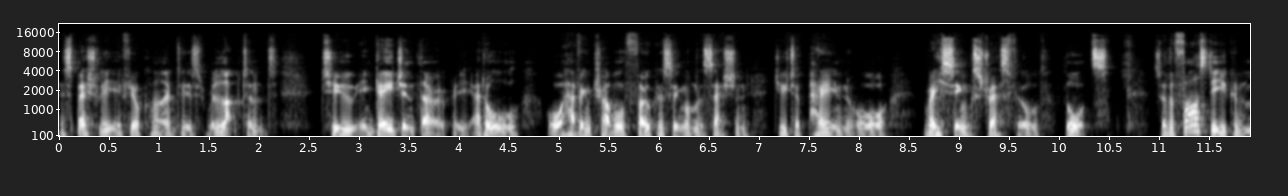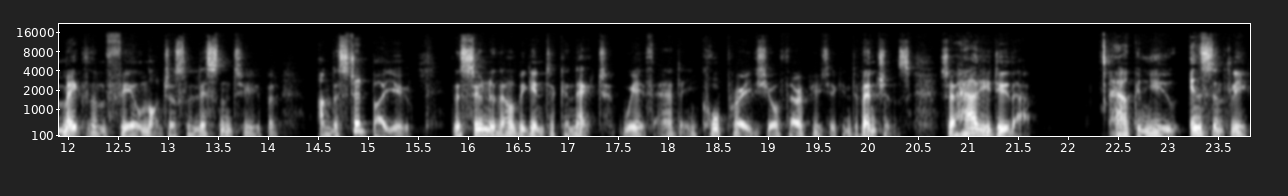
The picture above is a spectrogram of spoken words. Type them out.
especially if your client is reluctant to engage in therapy at all or having trouble focusing on the session due to pain or racing stress filled thoughts. So the faster you can make them feel not just listened to but understood by you, the sooner they'll begin to connect with and incorporate your therapeutic interventions. So, how do you do that? How can you instantly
